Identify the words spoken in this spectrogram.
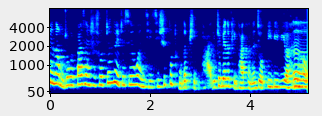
面呢，我们就会发现是说，针对这些问题，其实不同的品牌，就这边的品牌可能就哔哔哔了，之后，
